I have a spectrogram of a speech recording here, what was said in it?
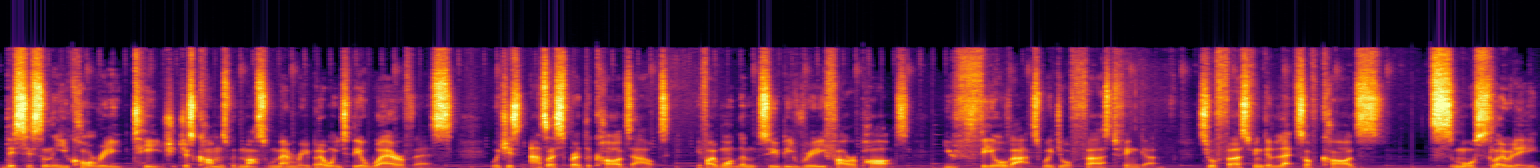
this is something you can't really teach, it just comes with muscle memory, but I want you to be aware of this, which is as I spread the cards out, if I want them to be really far apart, you feel that with your first finger. So your first finger lets off cards more slowly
